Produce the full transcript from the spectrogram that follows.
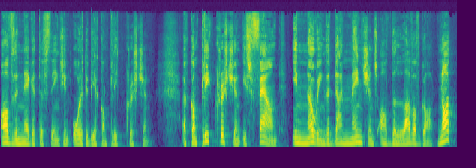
of the negative things in order to be a complete Christian. A complete Christian is found in knowing the dimensions of the love of God, not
